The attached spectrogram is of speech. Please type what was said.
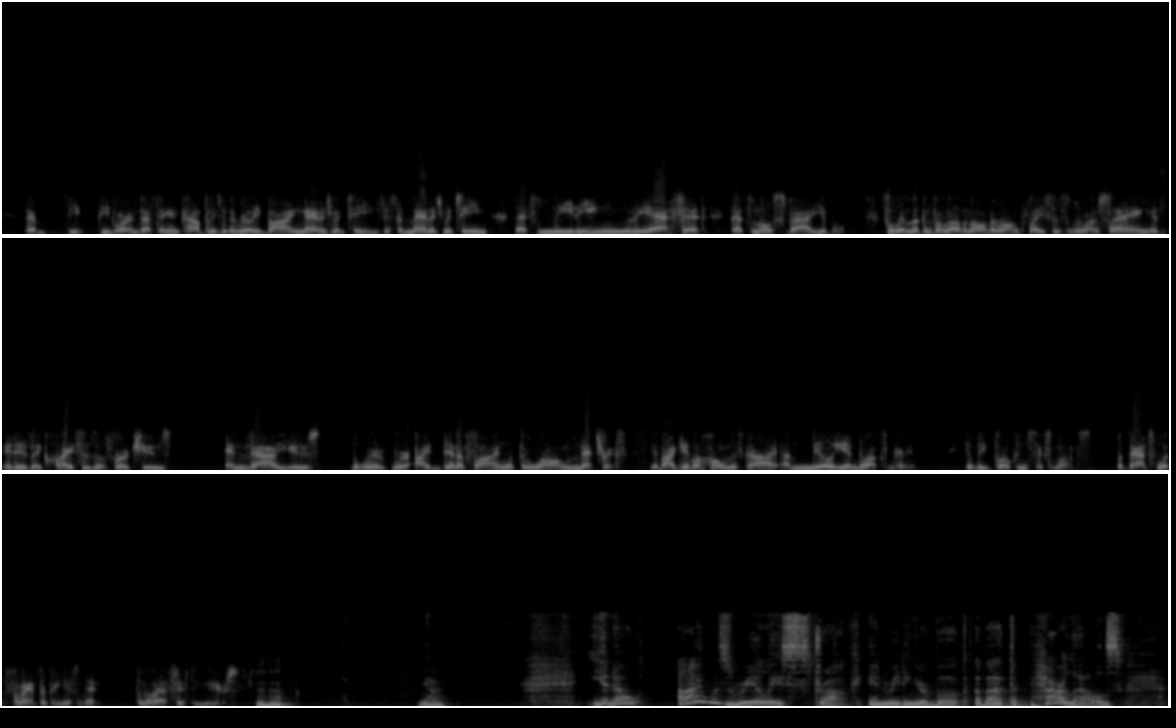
people are investing in companies, but they're really buying management teams. It's the management team that's leading the asset that's most valuable. So we're looking for love in all the wrong places, is what I'm saying. It, it is a crisis of virtues and values, but we're, we're identifying with the wrong metrics. If I give a homeless guy a million bucks, Mary, he'll be broke in six months. But that's what philanthropy has meant for the last 50 years. Mm-hmm. Yeah. You know, I was really struck in reading your book about the parallels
